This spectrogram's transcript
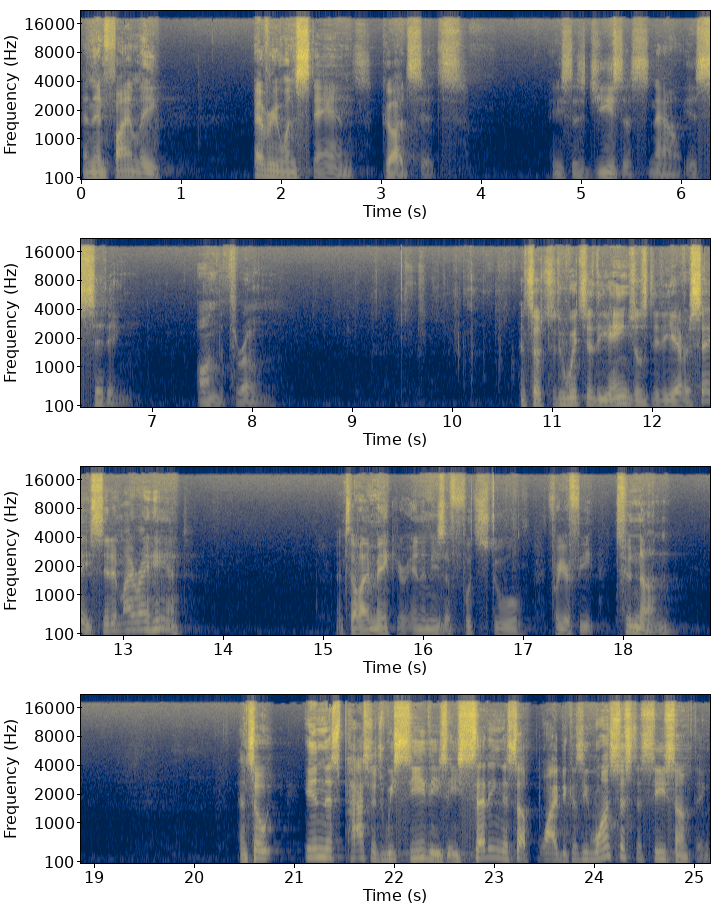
And then finally, everyone stands, God sits. And he says, Jesus now is sitting on the throne. And so, to which of the angels did he ever say, Sit at my right hand? until I make your enemies a footstool for your feet. To none. And so in this passage, we see these. He's setting this up. Why? Because he wants us to see something.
